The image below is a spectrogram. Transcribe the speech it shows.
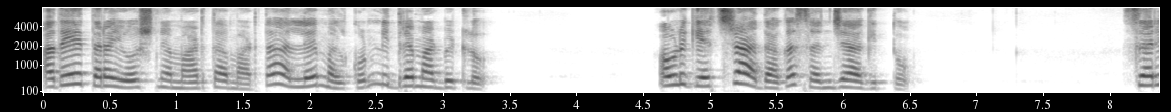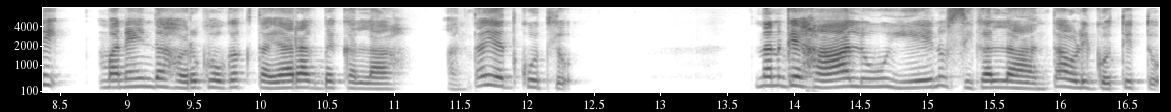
ಅದೇ ಥರ ಯೋಚನೆ ಮಾಡ್ತಾ ಮಾಡ್ತಾ ಅಲ್ಲೇ ಮಲ್ಕೊಂಡು ನಿದ್ರೆ ಮಾಡಿಬಿಟ್ಲು. ಅವಳಿಗೆ ಎಚ್ಚರ ಆದಾಗ ಸಂಜೆ ಆಗಿತ್ತು. ಸರಿ, ಮನೆಯಿಂದ ಹೊರಗೆ ಹೋಗಕ್ಕೆ ತಯಾರಾಗಬೇಕಲ್ಲ ಅಂತ ಎದ್ದು ಕೂತ್ಲು ನನಗೆ ಹಾಲು ಏನು ಸಿಗಲ್ಲ ಅಂತ ಅವಳಿಗೆ ಗೊತ್ತಿತ್ತು.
